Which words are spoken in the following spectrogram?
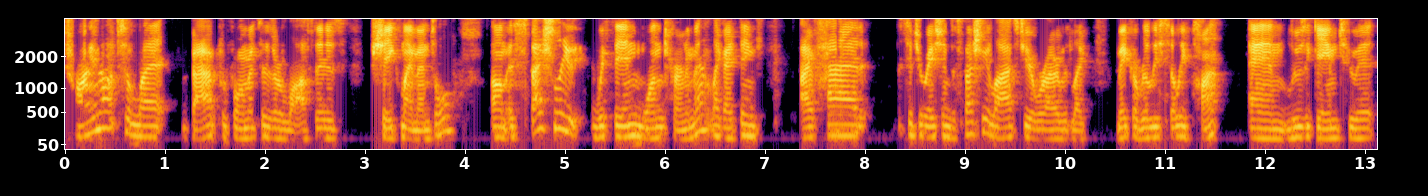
try not to let bad performances or losses shake my mental, um, especially within one tournament. Like I think I've had situations, especially last year, where I would like make a really silly punt and lose a game to it,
